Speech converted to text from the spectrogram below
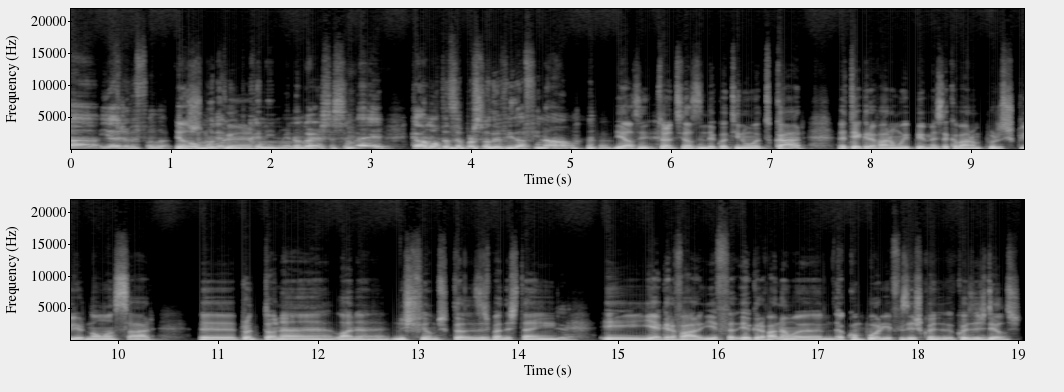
Ah, yeah, já ouvi falar. Eles o mundo é nunca- muito pequenino, não gasta sempre. É, aquela malta desapareceu da vida, afinal. E eles, pronto, eles ainda continuam a tocar, até gravaram um EP, mas acabaram por escolher não lançar. Eh, pronto, estão na- lá na- nos filmes que todas as bandas têm Yeah. e, e a gravar, e a, a gravar, não, a, a compor e a fazer as coi- coisas deles.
